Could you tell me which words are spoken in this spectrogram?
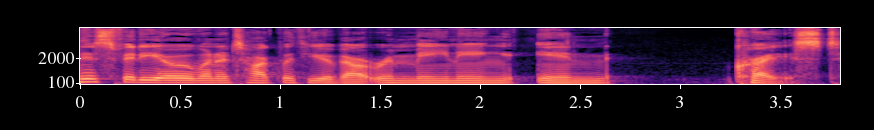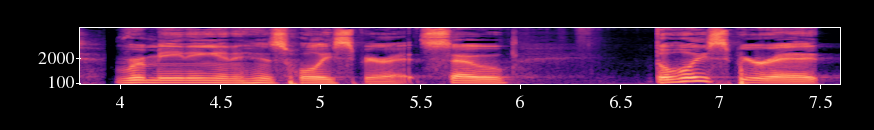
this video, I want to talk with you about remaining in Christ, remaining in His Holy Spirit. So, the Holy Spirit,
